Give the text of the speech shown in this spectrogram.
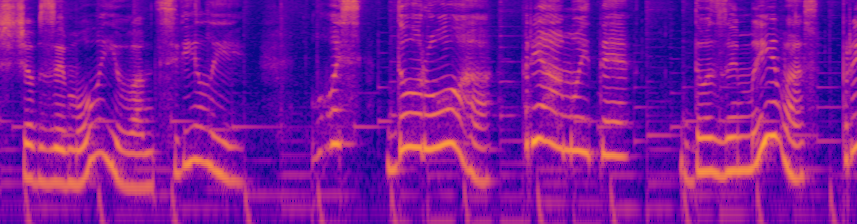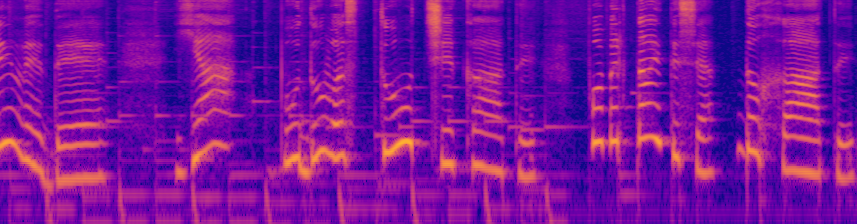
щоб зимою вам цвіли. Ось дорога прямо йде, до зими вас приведе. Я буду вас тут чекати. Повертайтеся до хати,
